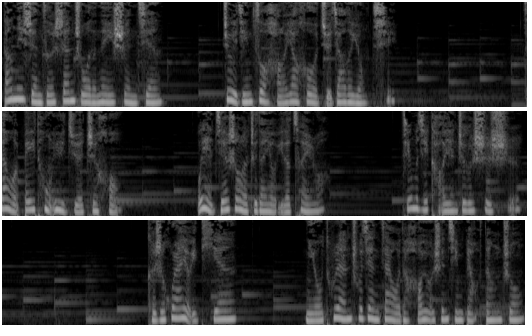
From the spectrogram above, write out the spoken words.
当你选择删除我的那一瞬间，就已经做好了要和我绝交的勇气。在我悲痛欲绝之后，我也接受了这段友谊的脆弱，经不起考验这个事实。可是忽然有一天，你又突然出现在我的好友申请表当中。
